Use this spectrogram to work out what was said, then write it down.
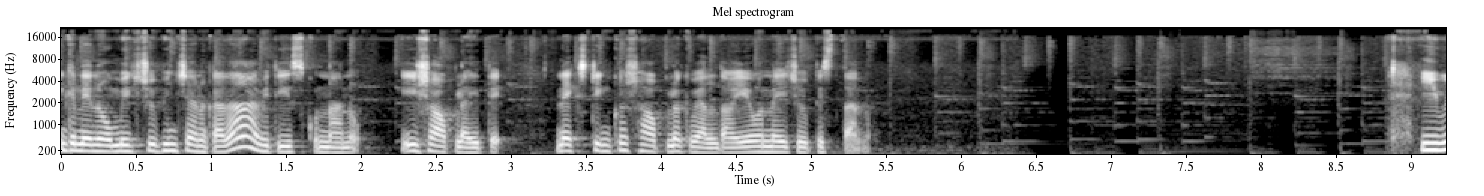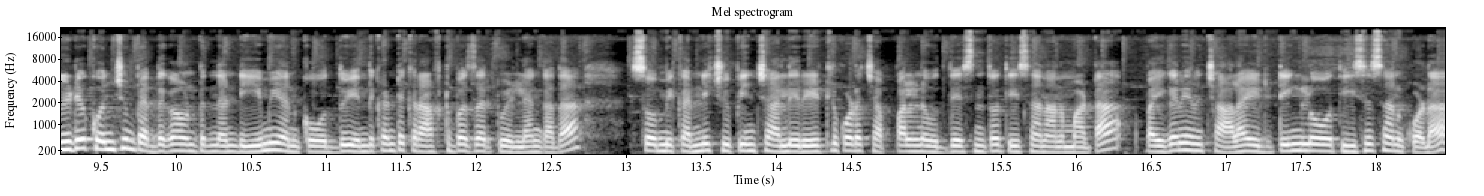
ఇంక నేను మీకు చూపించాను కదా అవి తీసుకున్నాను. ఈ షాప్లో అయితే. నెక్స్ట్ ఇంకో షాప్లోకి వెళ్దాం. ఏమున్నాయో చూపిస్తాను. ఈ వీడియో కొంచెం పెద్దగా ఉంటుందండి ఏమీ అనుకోవద్దు. ఎందుకంటే క్రాఫ్ట్ బజార్కి వెళ్ళాం కదా సో మీకు అన్నీ చూపించాలి రేట్లు కూడా చెప్పాలనే ఉద్దేశంతో తీసాను అనమాట పైగా నేను చాలా ఎడిటింగ్లో తీసేసాను కూడా.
